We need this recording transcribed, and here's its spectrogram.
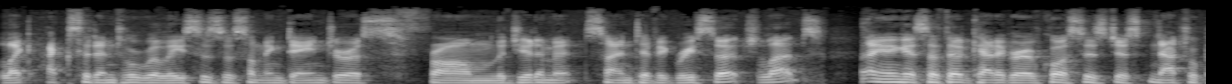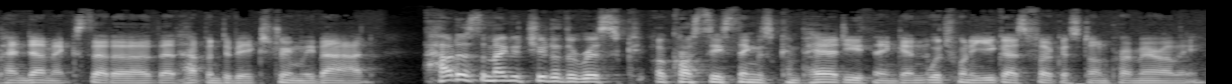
like accidental releases of something dangerous from legitimate scientific research labs. And I guess the third category, of course, is just natural pandemics that are that happen to be extremely bad. How does the magnitude of the risk across these things compare, do you think, and which one are you guys focused on primarily?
